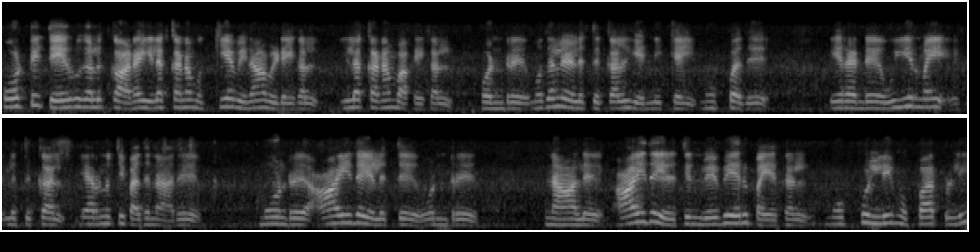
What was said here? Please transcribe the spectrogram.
போட்டித் தேர்வுகளுக்கான இலக்கண முக்கிய வினா விடைகள் இலக்கணம் வகைகள். ஒன்று முதல் எழுத்துக்கள் எண்ணிக்கை முப்பது. இரண்டு உயிர்மை எழுத்துக்கள் இரநூத்தி பதினாறு மூன்று ஆயுத எழுத்து ஒன்று. நாலு ஆயுத எழுத்தின் வெவ்வேறு பெயர்கள் முப்புள்ளி முப்பாற்புள்ளி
